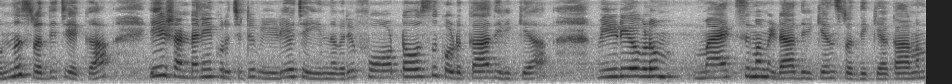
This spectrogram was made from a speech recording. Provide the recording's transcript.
ഒന്ന് ശ്രദ്ധിച്ചേക്കുക. ഈ ഷണ്ടനെ കുറിച്ചിട്ട് വീഡിയോ ചെയ്യുന്നവർ ഫോട്ടോസ് കൊടുക്കാതിരിക്കുക. വീഡിയോകളും മാക്സിമം ഇടാതിരിക്കാൻ ശ്രദ്ധിക്കുക. കാരണം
